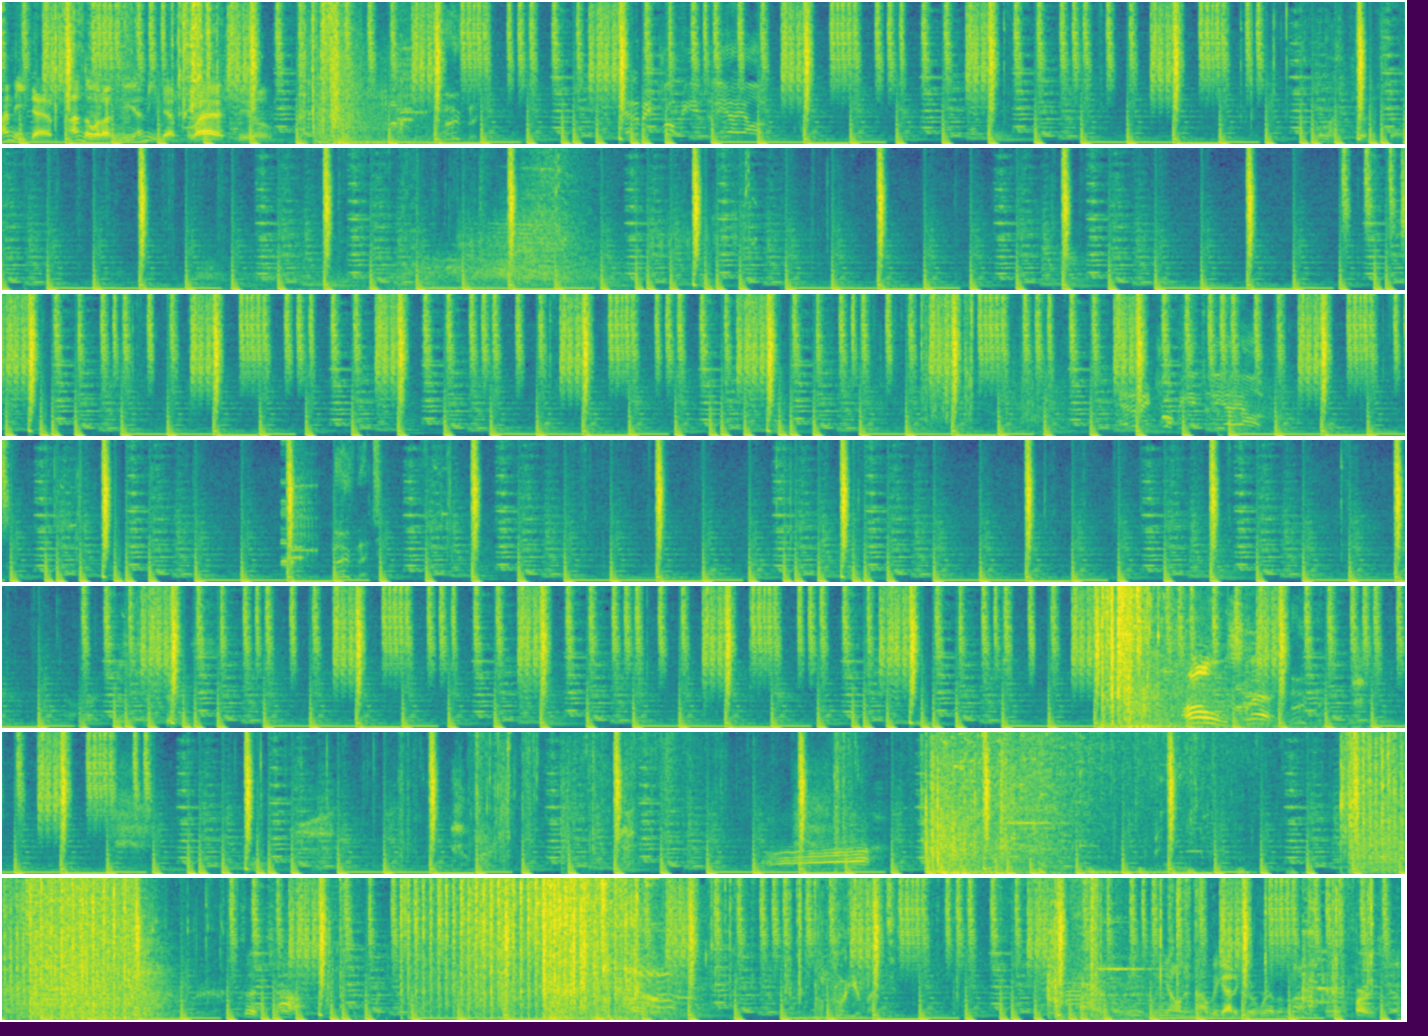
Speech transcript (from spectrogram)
I need that. I know what I need. I need that blast shield. goals. on it now. We got a good rhythm now. We in first.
